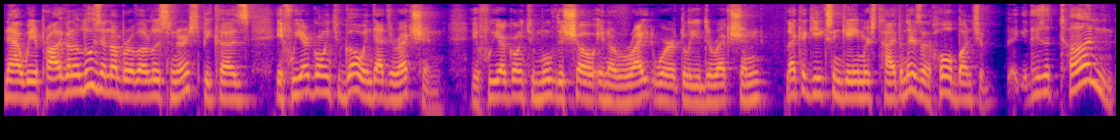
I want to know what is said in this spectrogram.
Now, we're probably going to lose a number of our listeners because if we are going to go in that direction, if we are going to move the show in a rightwardly direction, like a Geeks and Gamers type, and there's a whole bunch of, there's a ton,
